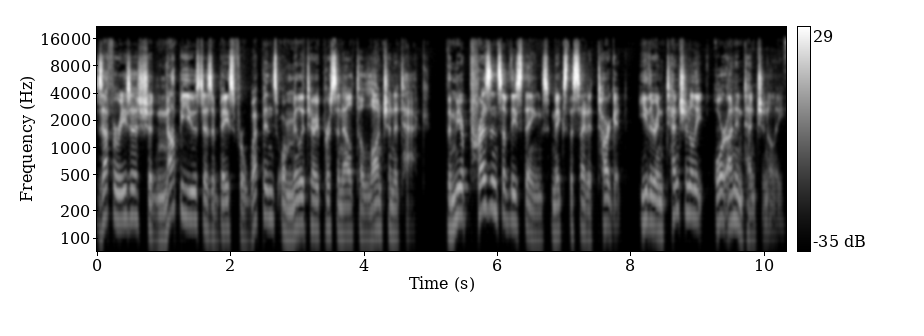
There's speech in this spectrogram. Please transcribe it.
Zaporizhzhia should not be used as a base for weapons or military personnel to launch an attack. The mere presence of these things makes the site a target, either intentionally or unintentionally.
